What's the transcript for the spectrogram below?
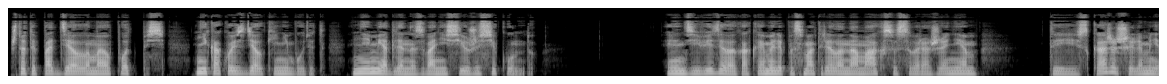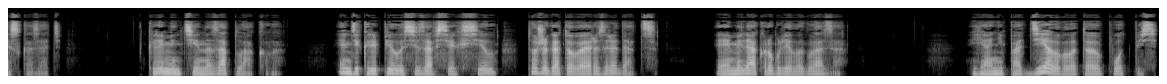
что ты подделала мою подпись. Никакой сделки не будет. Немедленно звони сию же секунду». Энди видела, как Эмили посмотрела на Макса с выражением «Ты скажешь или мне сказать?» Клементина заплакала. Энди крепилась изо всех сил, тоже готовая разрыдаться. Эмили округлила глаза. «Я не подделывала твою подпись,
